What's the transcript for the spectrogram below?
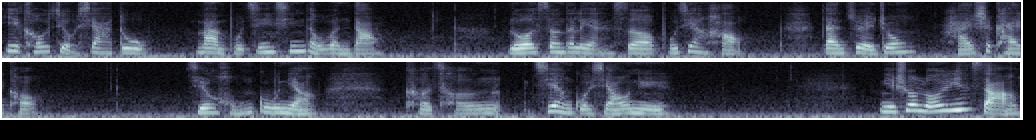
一口酒下肚，漫不经心地问道：“罗僧的脸色不见好，但最终还是开口：‘惊鸿姑娘，可曾见过小女？’你说罗云嗓，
